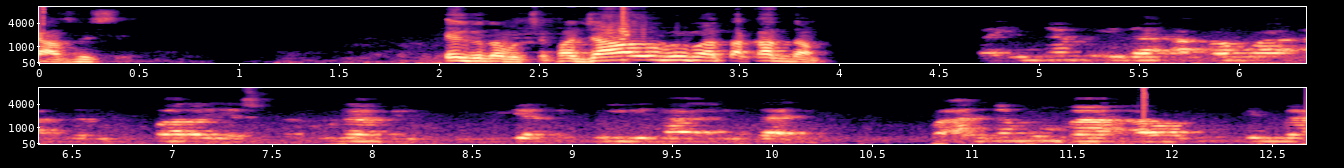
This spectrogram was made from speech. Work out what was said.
কাজ হয়েছে এই কথা বলছে যাও বিমা তাকাদ্দাম فإنه إذا أقر أن الكفار يشهدون بالكلية كلها لله وأنهم ما أرادوا مما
